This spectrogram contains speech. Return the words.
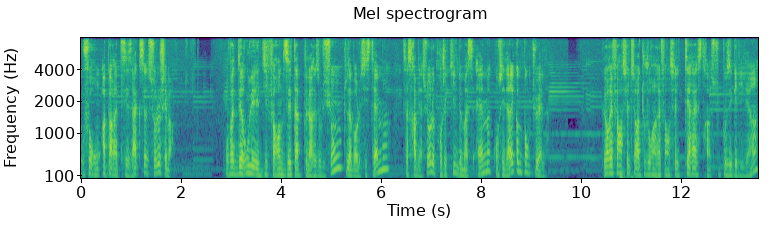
Nous ferons apparaître ces axes sur le schéma. On va dérouler les différentes étapes de la résolution. Tout d'abord le système, ça sera bien sûr le projectile de masse m considéré comme ponctuel. Le référentiel sera toujours un référentiel terrestre supposé galiléen.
